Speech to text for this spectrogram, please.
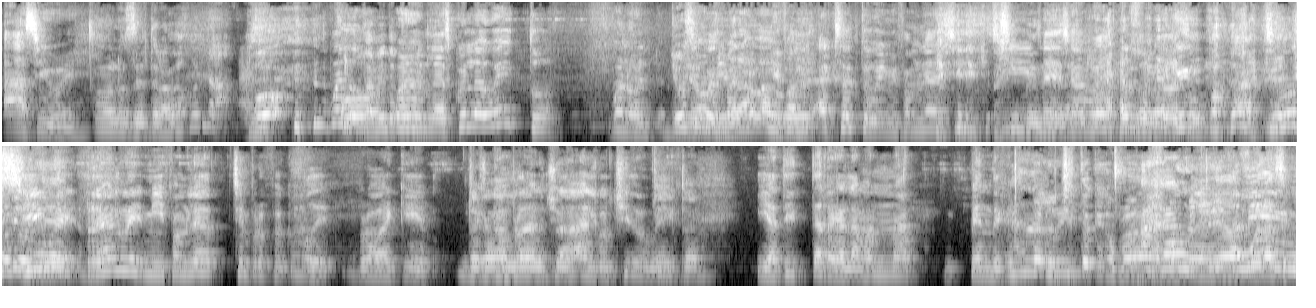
Ah, sí, güey. O los del trabajo, no. O, Bueno, o, también bueno, en la escuela, güey, tú, bueno, Yo sí me esmeraba, mi, güey. Exacto, güey, mi familia sí, sí, Sí, me me esmeraba, güey. No, sí, Sí, güey, real, güey, mi familia siempre fue como de, bro, hay que Regalar comprar algo chido. algo chido, güey. Sí, claro. y a ti te regalaban una pendejada. Un güey. peluchito que compraban en la papelería afuera, así me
